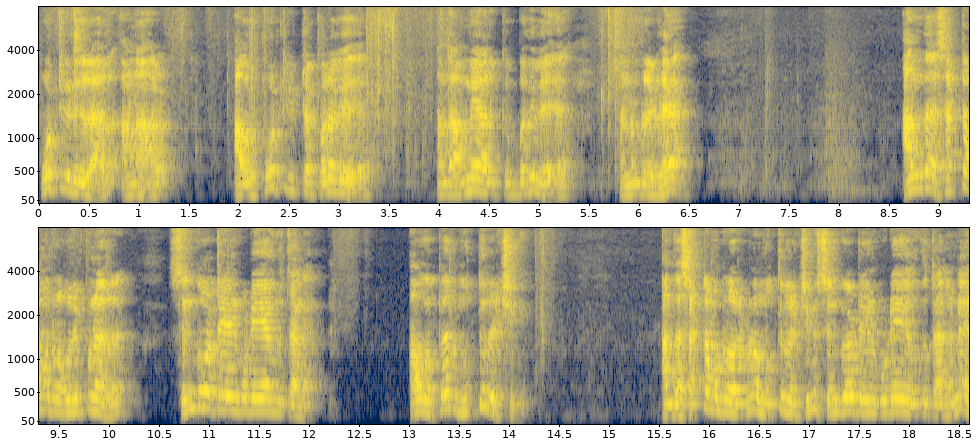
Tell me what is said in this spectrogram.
போட்டியிடுகிறார் ஆனால் அவர் போட்டுக்கிட்ட பிறகு அந்த அம்மையாருக்கு பதில் நண்பர்களே அந்த சட்டமன்ற உறுப்பினர் செங்கோட்டையன் கூடயே இருந்துட்டாங்க அவங்க பேர் முத்துலட்சுமி. அந்த சட்டமன்ற உறுப்பினர் முத்துலட்சுமி செங்கோட்டையன் கூடயே இருந்துட்டாங்கன்னு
